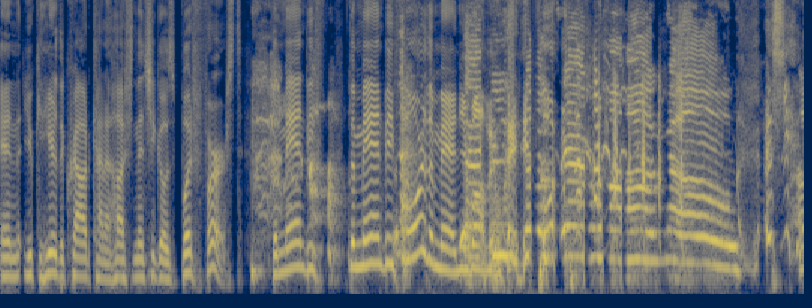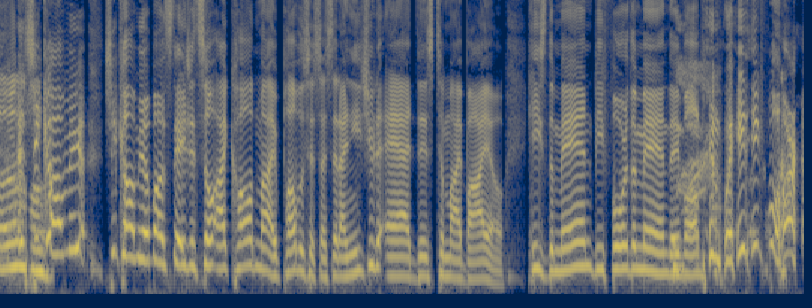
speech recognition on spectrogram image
And you can hear the crowd kind of hush and then she goes but first the man be- the man before the man you've all been waiting for oh no! and she, and she Oh. called me she called me up on stage and so i called my publicist i said i need you to add this to my bio he's the man before the man they've all been waiting for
